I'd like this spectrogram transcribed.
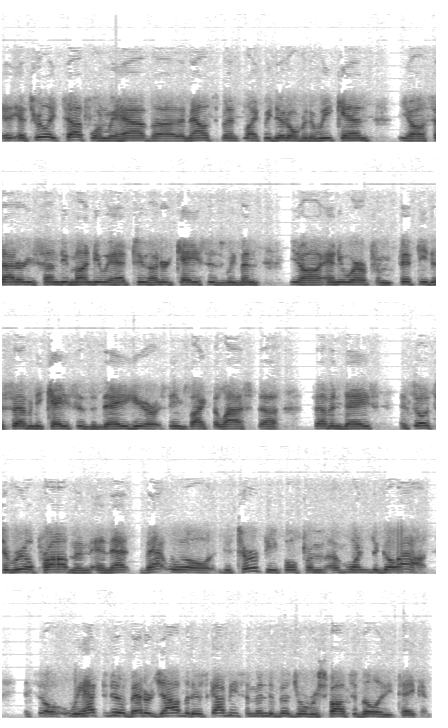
It, it's really tough when we have uh, an announcement like we did over the weekend. You know, Saturday, Sunday, Monday, we had 200 cases. We've been, you know, anywhere from 50 to 70 cases a day here. It seems like the last uh, seven days. And so it's a real problem, and, and that, that will deter people from wanting to go out. And so we have to do a better job, but there's got to be some individual responsibility taken.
